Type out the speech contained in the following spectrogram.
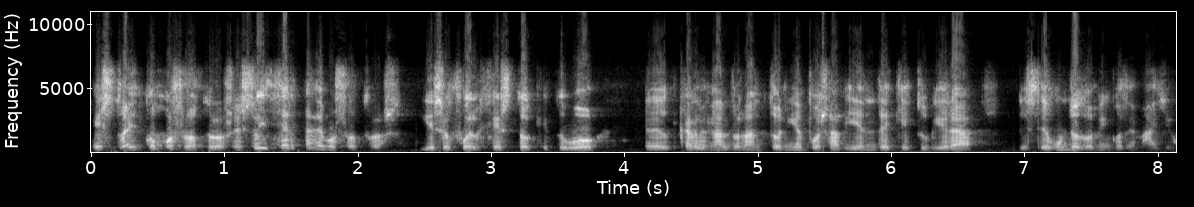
estoy con vosotros, estoy cerca de vosotros. Y eso fue el gesto que tuvo el cardenal don Antonio, pues a bien de que tuviera el segundo domingo de mayo.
